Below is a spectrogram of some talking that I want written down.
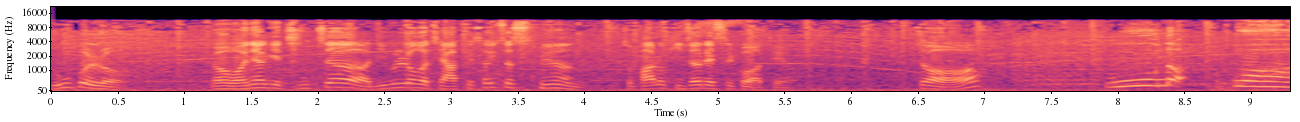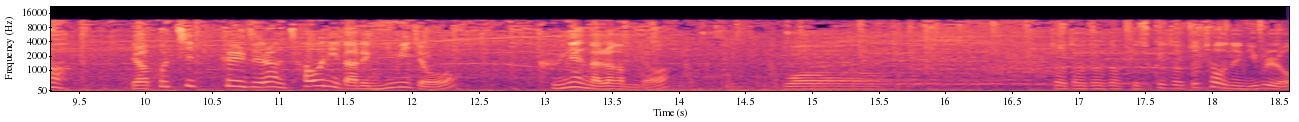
너무 빨라. 야 만약에 진짜 니블러가 제 앞에 서 있었으면 저 바로 기절했을 것 같아요. 자 온다! 와야 코치 피클즈랑 차원이 다른 힘이죠? 그냥 날아갑니다 와자자자자 계속해서 쫓아오는 니블러.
